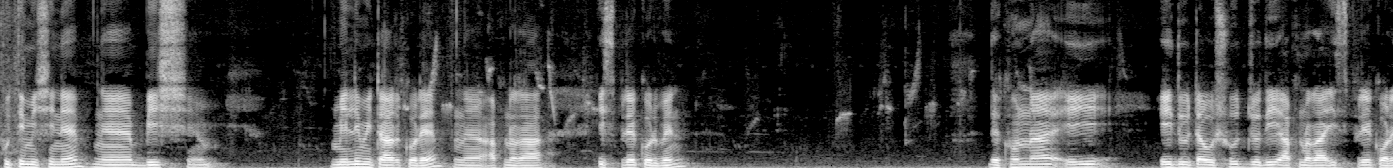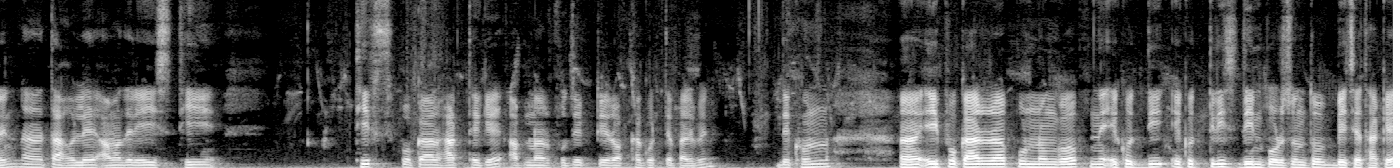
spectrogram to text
প্রতি মেশিনে বিশ মিলিমিটার করে আপনারা স্প্রে করবেন। দেখুন এই এই দুইটা ওষুধ যদি আপনারা স্প্রে করেন তাহলে আমাদের এই স্থি, থিপস পোকার হাত থেকে আপনার প্রজেক্টে রক্ষা করতে পারবেন। দেখুন এই পোকার পূর্ণাঙ্গ একত্রিশ দিন পর্যন্ত বেঁচে থাকে।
